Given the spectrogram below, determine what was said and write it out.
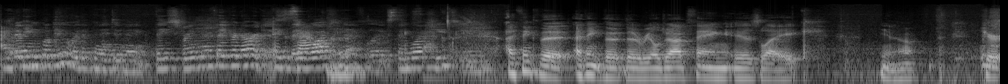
i What do think people do over the pandemic? They stream their favorite artists. Exactly. They watch Netflix. They watch Exactly. YouTube. I think the I think the the real job thing is like, you know, pure,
